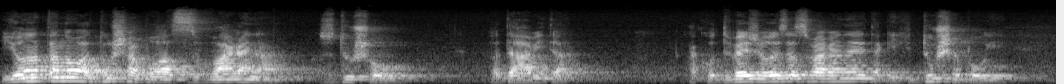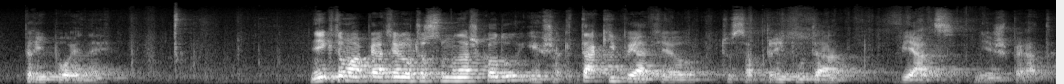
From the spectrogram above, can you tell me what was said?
Jonatanova duša bola zvarená s dušou Dávida. ako dve železa zvarené, tak ich duše boli pripojené. Niekto má priateľov, čo sú mu na škodu, je však taký priateľ, čo sa pripúta viac než brat.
